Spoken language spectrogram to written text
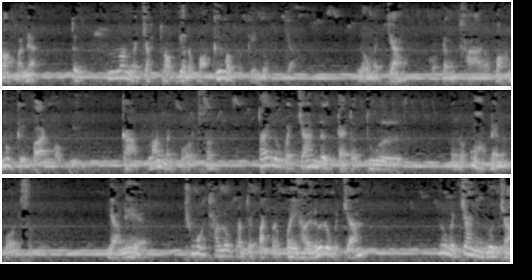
រោះម្នាក់ទៅលន់ម្ចាស់ទ្រព្យយករបស់គឺមកប្រគេនលោកម្ចាស់លោកម្ចាស់ក៏ដឹងថារបស់នោះគឺបានមកពីការប្លន់មិនបរិសុទ្ធតែលោកម្ចាស់នៅតែទទួលរបស់ដែលមិនបរិសុទ្ធយ៉ាងនេះ ឈ្មោះថាលោកប្រតិបត្តិប្រពៃហើយឬលោកម្ចាស់លោកម្ចាស់នឹងរួចចា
